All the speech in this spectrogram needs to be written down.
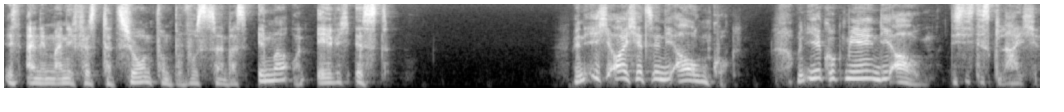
ist eine Manifestation vom Bewusstsein, was immer und ewig ist. Wenn ich euch jetzt in die Augen gucke und ihr guckt mir in die Augen, das ist das Gleiche.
